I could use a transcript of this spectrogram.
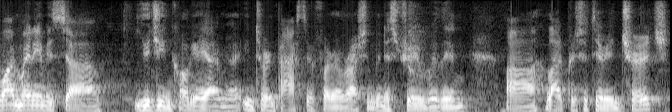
Everyone. My name is uh, Eugene Koge. I'm an intern pastor for a Russian ministry within uh, Light Presbyterian Church.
